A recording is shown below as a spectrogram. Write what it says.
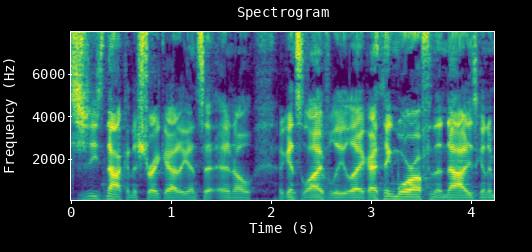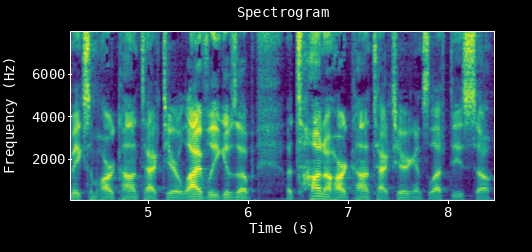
he's not going to strike out against. You know, against Lively. Like I think more often than not, he's going to make some hard contact here. Lively gives up a ton of hard contact here against lefties. So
